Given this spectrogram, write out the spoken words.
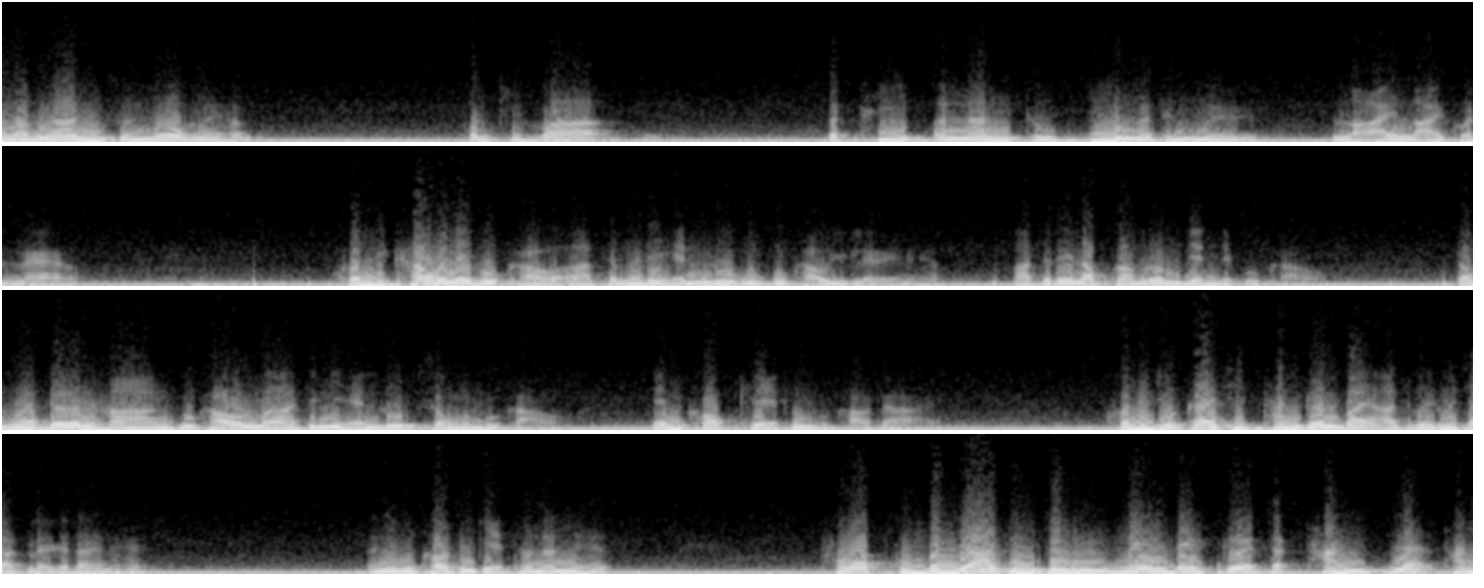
สำหรับงานสวนโมกนะครับ ผมคิดว่าประทีปอันนั้นถูกยื่นมาถึงมือหลายหลายคนแล้ว คนที่เข้าไปในภูเขา อาจจะไม่ได้เห็นรูปของภูเขาอีกเลยนะครับ อาจจะได้รับความร่มเย็นจากภูเขา แต่เมื่อเดินห่างภูเขาออกมาจะมีเห็นรูปทรงของภูเขา เห็นขอบเขตของภูเขาได้ คนที่อยู่ใกล้ชิดท่านเกินไปอาจจะไม่รู้จักเลยก็ได้นะฮะ อันนี้เป็นข้อสังเกตเท่านั้นนะฮะ เพราะว่าภูมิปัญญาจริง ๆ ไม่ได้เกิดจากท่าน และท่าน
